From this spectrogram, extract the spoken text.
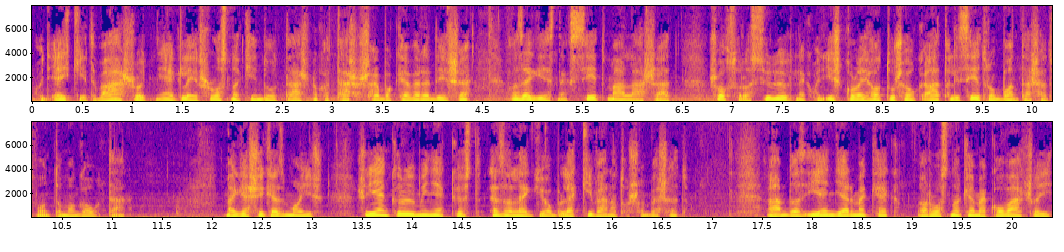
hogy egy-két vásott, nyegle és rossznak indult társnak a társaságba keveredése az egésznek szétmállását, sokszor a szülőknek vagy iskolai hatóságok általi szétrobbantását vonta maga után. Megesik ez ma is, és ilyen körülmények közt ez a legjobb, legkívánatosabb eset. Ám de az ilyen gyermekek, a rossznak eme kovácsai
